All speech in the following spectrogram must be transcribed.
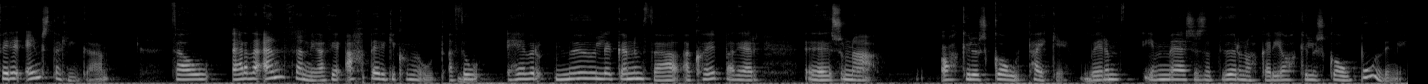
fyrir einstaklinga þá er það enn þannig að því að app er ekki komið út að þú hefur möguleikan um það að kaupa þér uh, svona Oculus Go tæki. Við erum í- með þess að vörun okkar í Oculus Go búðinni.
